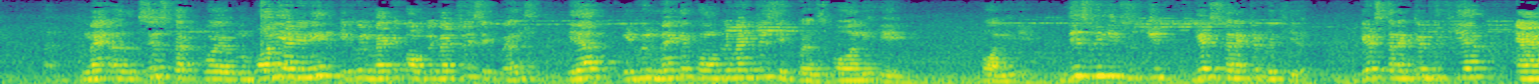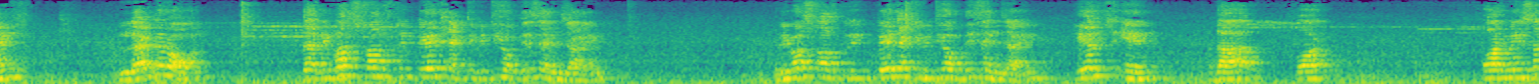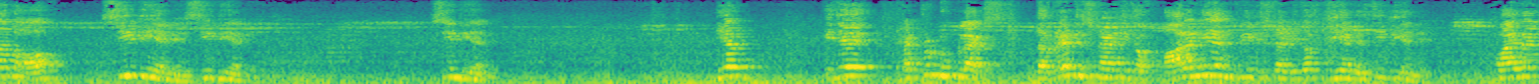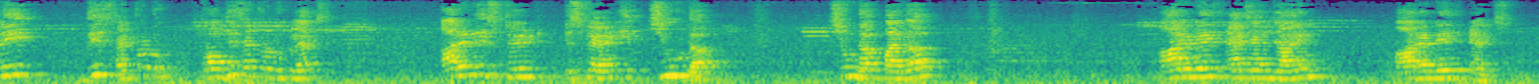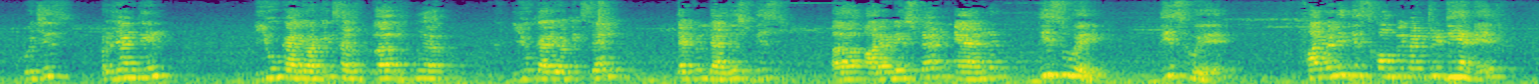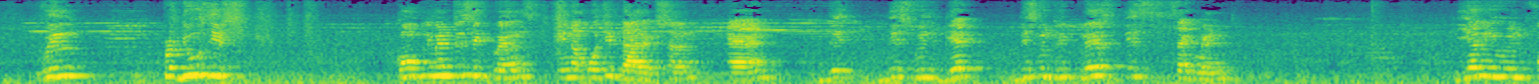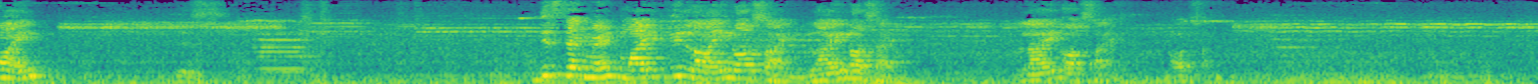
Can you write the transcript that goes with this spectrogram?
uh, since the uh, polyadenine it will make a complementary sequence. Here it will make a complementary sequence poly A poly A. This will it, it gets connected with here gets connected with here and later on the reverse transcriptase activity of this enzyme reverse transcriptase activity of this enzyme helps in the for formation of cDNA, cDNA, cDNA. Here is a heteroduplex. The red strand is of RNA and green strand is of DNA, cDNA. Finally, this heterodu from this heteroduplex, RNA strand, strand is chewed up, chewed up by the RNase H enzyme RNase H, which is present in eukaryotic cell, uh, uh, eukaryotic cell that will digest this uh, RNA strand, and this way, this way, finally this complementary DNA will produce its complementary sequence in opposite direction, and this will get, this will replace this segment here you will find this. This segment might be line or SINE, line or SINE, line or SINE, or SINE.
